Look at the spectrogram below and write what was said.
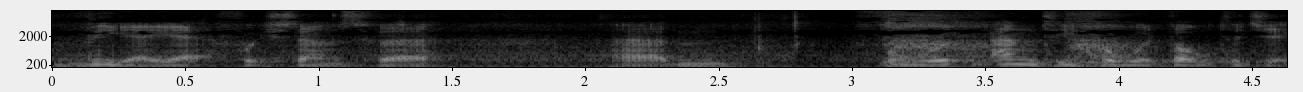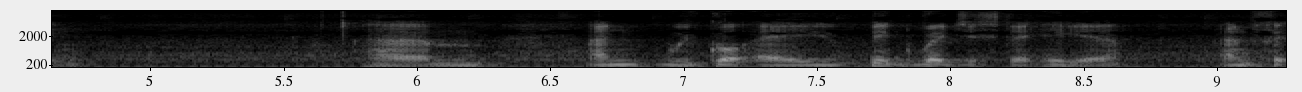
VAF, which stands for um, forward, anti-forward voltaging. Um, and we've got a big register here, and for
